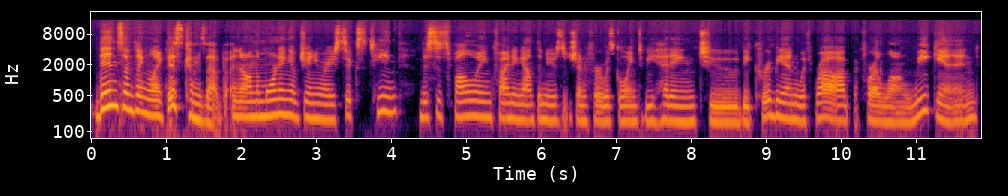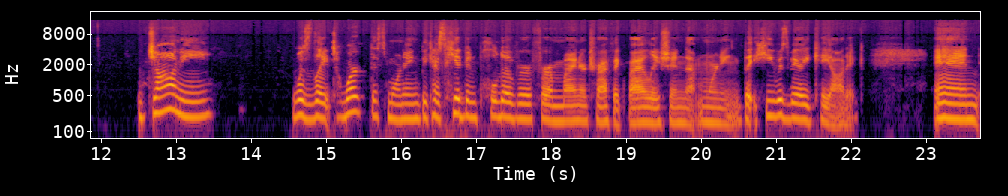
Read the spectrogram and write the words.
Then something like this comes up. And on the morning of January 16th, this is following finding out the news that Jennifer was going to be heading to the Caribbean with Rob for a long weekend. Johnny was late to work this morning because he had been pulled over for a minor traffic violation that morning, but he was very chaotic. And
